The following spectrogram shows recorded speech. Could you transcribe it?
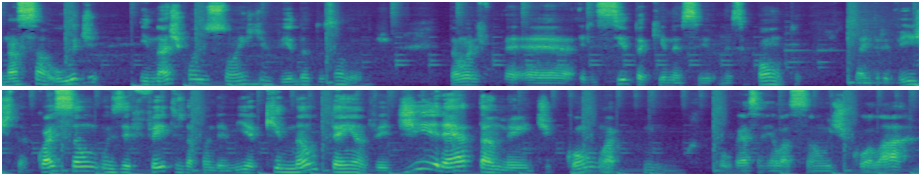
na saúde e nas condições de vida dos alunos. Então ele, é, é, ele cita aqui nesse, nesse ponto da entrevista quais são os efeitos da pandemia que não têm a ver diretamente com, a, com essa relação escolar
